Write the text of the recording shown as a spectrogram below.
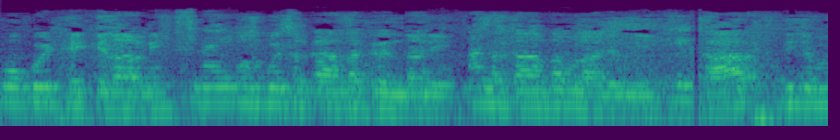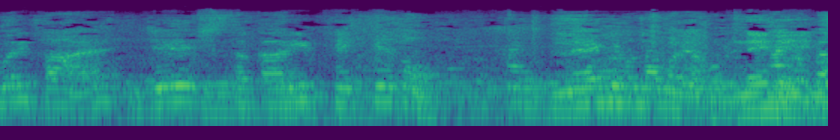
ਉਹ ਕੋਈ ਠੇਕੇਦਾਰ ਨਹੀਂ। ਨਹੀਂ। ਉਸ ਕੋਈ ਸਰਕਾਰ ਦਾ ਕਰਿੰਦਾ ਨਹੀਂ। ਹਾਂਜੀ। ਸਰਕਾਰ ਦਾ ਮੁਲਾਜ਼ਮ ਨਹੀਂ। ਸਰਕਾਰ ਦੀ ਜ਼ਿੰਮੇਵਾਰੀ ਤਾਂ ਹੈ ਜੇ ਸਰਕਾਰੀ ਠੇਕੇ ਤੋਂ ਹਾਂਜੀ ਲੈ ਕੇ ਬੰਦਾ ਮਰਿਆ ਹੋਵੇ। ਨਹੀਂ, ਨਹੀਂ, ਪਹਿਲਾਂ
